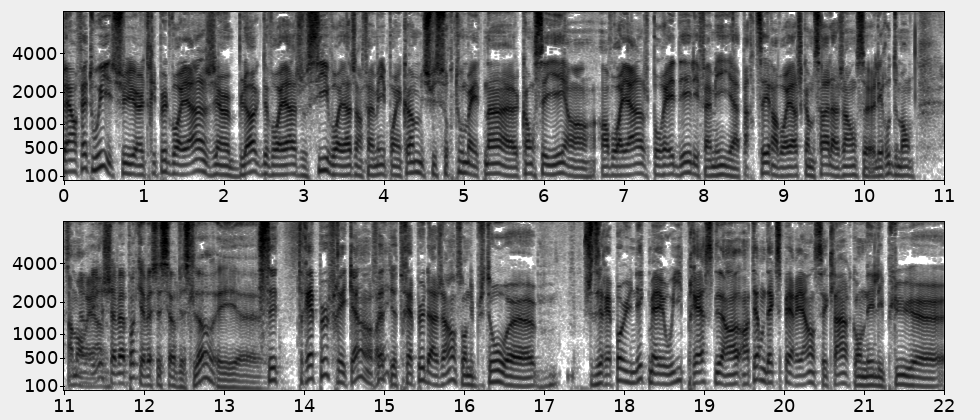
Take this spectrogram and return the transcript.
Ben en fait oui, je suis un tripeux de voyage, j'ai un blog de voyage aussi, voyageenfamille.com. Je suis surtout maintenant euh, conseiller en, en voyage pour aider les familles à partir en voyage comme ça à l'agence euh, Les Routes du Monde à Montréal. Je savais pas qu'il y avait ce service-là. Et euh, C'est très peu fréquent, en fait. Il y a très peu d'agences. On est plutôt, euh, je dirais pas unique, mais oui, presque. En, en termes d'expérience, c'est clair qu'on est les plus euh,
